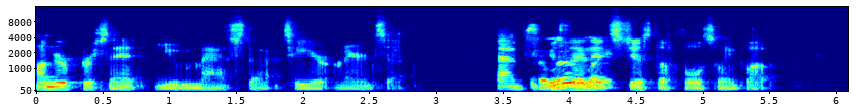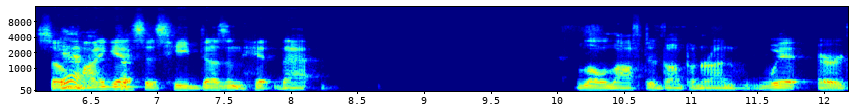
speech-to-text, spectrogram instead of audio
hundred percent you match that to your iron set. Absolutely. Because then it's just a full swing club. So Yeah, my guess is he doesn't hit that low lofted bump and run with, or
